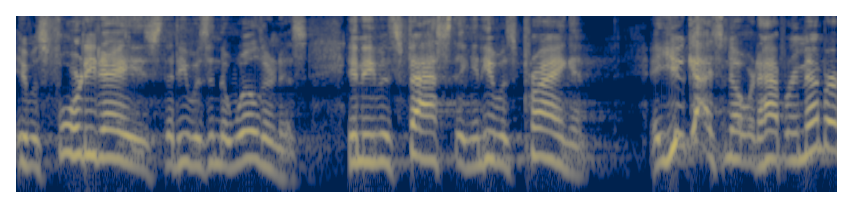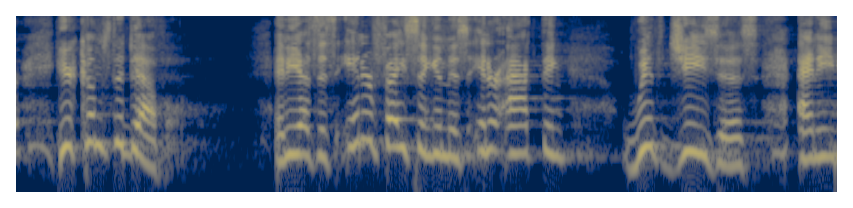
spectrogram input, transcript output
it was 40 days that he was in the wilderness and he was fasting and he was praying. And you guys know what happened. Remember, here comes the devil. And he has this interfacing and this interacting with Jesus and he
